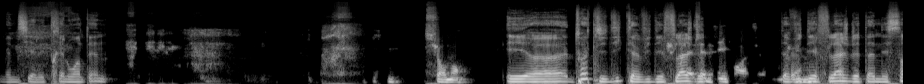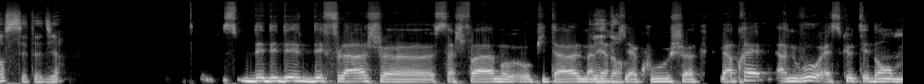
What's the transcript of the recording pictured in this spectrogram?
même si elle est très lointaine. Sûrement. Et euh, toi, tu dis que tu as vu des flashs de, as vu des flashs de ta naissance, c'est-à-dire? Des, des, des, flashs, euh, sage-femme, hôpital, ma mère qui accouche. Mais après, à nouveau, est-ce que tu es dans,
